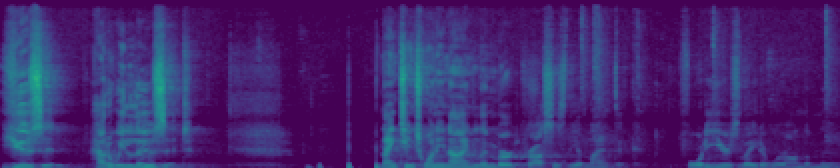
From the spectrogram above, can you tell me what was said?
use it? How do we lose it? 1929, Lindbergh crosses the Atlantic. 40 years later, we're on the moon.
